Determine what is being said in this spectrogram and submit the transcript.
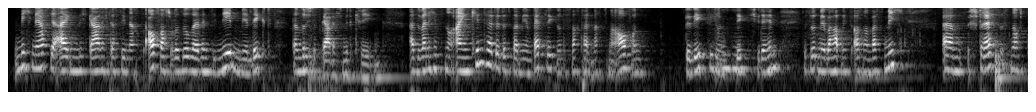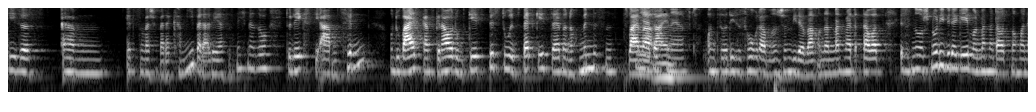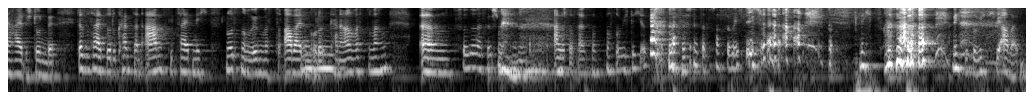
mich nervt ja eigentlich gar nicht, dass sie nachts aufwacht oder so, weil wenn sie neben mir liegt, dann würde ich das gar nicht mitkriegen. Also wenn ich jetzt nur ein Kind hätte, das bei mir im Bett liegt und das wacht halt nachts mal auf und bewegt sich Mhm. und legt sich wieder hin, das würde mir überhaupt nichts ausmachen. Was mich ähm, stresst, ist noch dieses, ähm, jetzt zum Beispiel bei der Camille, bei der Alea ist es nicht mehr so, du legst sie abends hin und du weißt ganz genau, du gehst, bis du ins Bett gehst, selber noch mindestens zweimal Ja, das rein. nervt. Und so dieses Hochlaufen und schon wieder wach. Und dann manchmal dauert's, ist es nur Schnulli wiedergeben und manchmal dauert es nochmal eine halbe Stunde. Das ist halt so, du kannst dann abends die Zeit nicht nutzen, um irgendwas zu arbeiten oder Mhm. keine Ahnung was zu machen. Ähm, So, so, was schon, alles, was halt sonst noch so wichtig ist. was ist schon fast so wichtig? Nichts. Nichts ist so wichtig wie Arbeiten.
